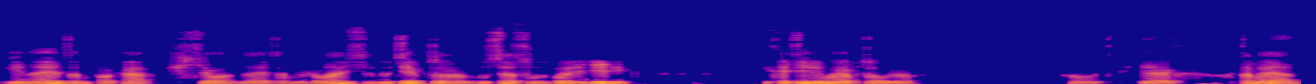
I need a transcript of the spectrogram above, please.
И на этом пока все. На этом желающие. Ну, те, кто участвовал в сборе денег и хотели мой автограф. Вот. Я их, это моя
